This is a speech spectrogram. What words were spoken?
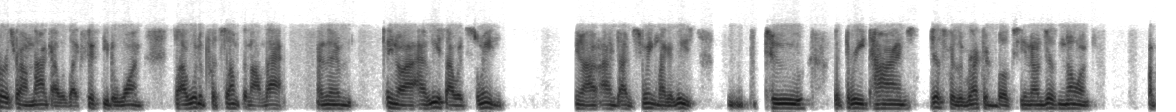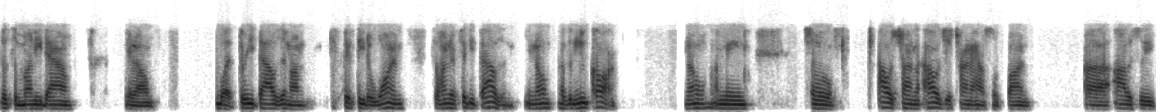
first round knockout was like fifty to one, so I would have put something on that. And then, you know, I, at least I would swing. You know, I, I'd, swing like at least two to three times just for the record books. You know, just knowing I put some money down. You know, what three thousand on fifty to one. It's one hundred fifty thousand. You know, of a new car know, I mean, so I was trying to, I was just trying to have some fun. Uh, obviously,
